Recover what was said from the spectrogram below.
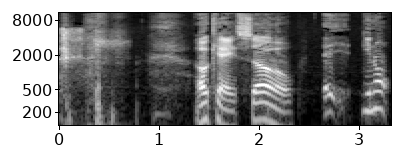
okay. So, uh, you know,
